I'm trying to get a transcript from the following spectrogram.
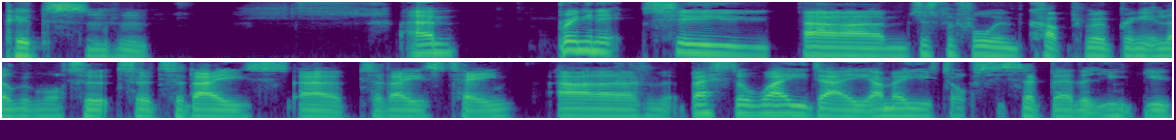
kids. Mm-hmm. Um, bringing it to um, just before we bring it a little bit more to, to today's uh, today's team. Uh, best away day. I know you've obviously said there that you, you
